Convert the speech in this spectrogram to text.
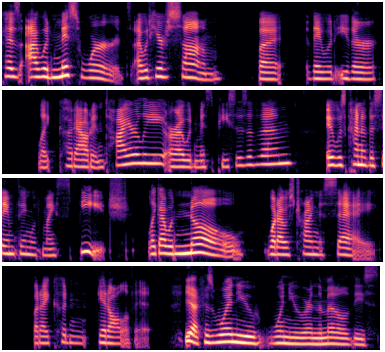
cuz I would miss words. I would hear some, but they would either like cut out entirely or I would miss pieces of them. It was kind of the same thing with my speech. Like I would know what I was trying to say, but I couldn't get all of it. Yeah, because when you when you were in the middle of these,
